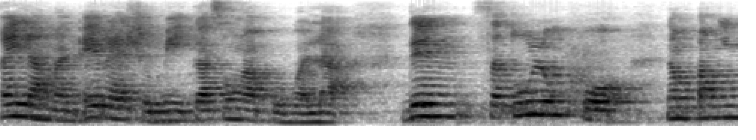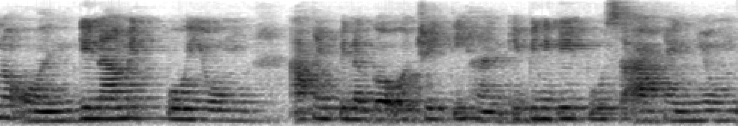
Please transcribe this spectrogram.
kailangan ay resume, kaso nga po wala. Then, sa tulong po ng Panginoon, ginamit po yung aking pinag-OJT-han, ibinigay po sa akin yung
